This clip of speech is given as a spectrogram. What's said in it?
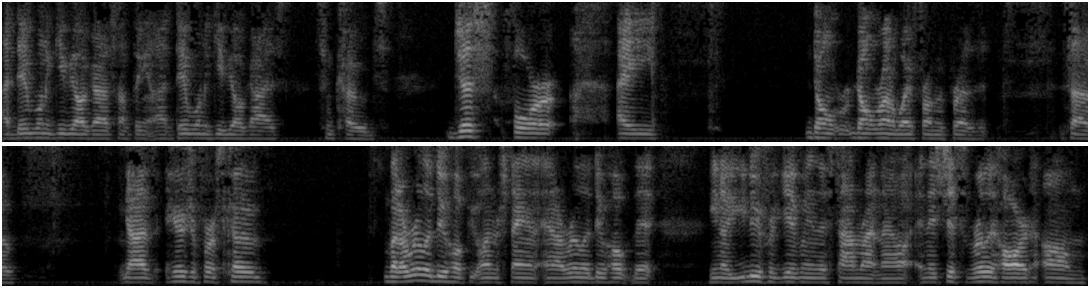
I did want to give y'all guys something, and I did want to give y'all guys some codes just for a don't don't run away from the present. So, guys, here's your first code. But I really do hope you understand, and I really do hope that you know you do forgive me this time right now. And it's just really hard. Um,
